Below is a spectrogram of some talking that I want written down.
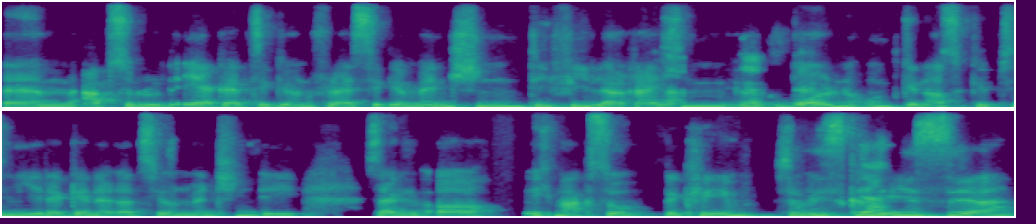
ähm, absolut ehrgeizige und fleißige Menschen, die viel erreichen ja, wollen. Ja. Und genauso gibt es in jeder Generation Menschen, die sagen, oh, ich mag so bequem, so wie es gerade ja. ist, ja.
